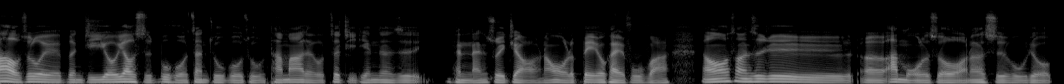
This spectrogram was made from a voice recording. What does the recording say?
家好，我是落叶。本集由要死不活赞助播出。他妈的，我这几天真的是很难睡觉，然后我的背又开始复发。然后上次去呃按摩的时候啊，那个师傅就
